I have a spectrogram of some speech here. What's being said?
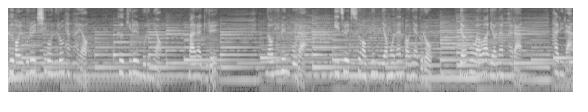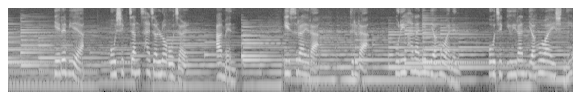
그 얼굴을 시온으로 향하여 그 길을 물으며 말하기를 너희는 오라. 잊을 수 없는 영원한 언약으로 여호와와 연합하라. 하리라. 예레미야 50장 4절로 5절. 아멘. 이스라엘아 들으라. 우리 하나님 여호와는 오직 유일한 여호와이시니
